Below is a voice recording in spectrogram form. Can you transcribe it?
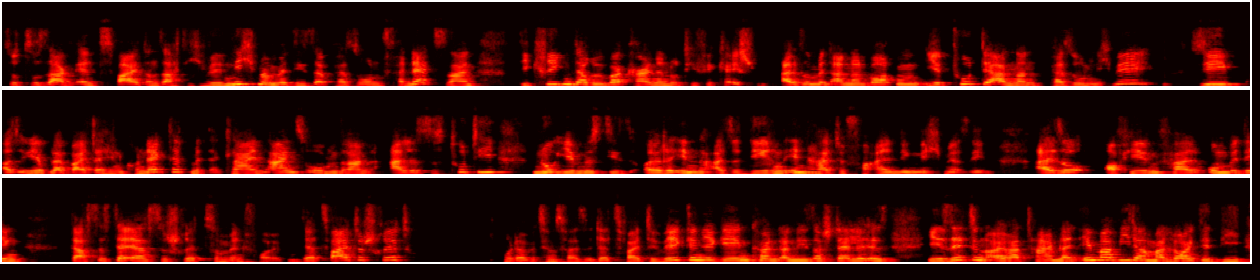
sozusagen entzweit und sagt, ich will nicht mehr mit dieser Person vernetzt sein, die kriegen darüber keine Notification. Also mit anderen Worten, ihr tut der anderen Person nicht weh, sie, also ihr bleibt weiterhin connected mit der kleinen Eins oben dran, alles ist tutti, nur ihr müsst die, eure In also deren Inhalte vor allen Dingen nicht mehr sehen. Also auf jeden Fall unbedingt das ist der erste Schritt zum Entfolgen. Der zweite Schritt oder beziehungsweise der zweite Weg, den ihr gehen könnt an dieser Stelle ist, ihr seht in eurer Timeline immer wieder mal Leute, die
